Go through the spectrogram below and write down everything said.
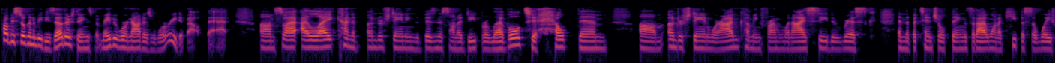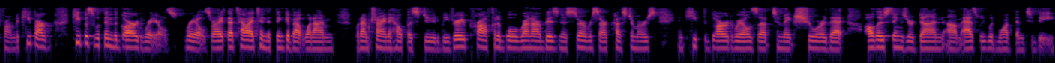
Probably still going to be these other things, but maybe we're not as worried about that. Um, so I, I like kind of understanding the business on a deeper level to help them um, understand where I'm coming from when I see the risk and the potential things that I want to keep us away from to keep our keep us within the guardrails rails right? That's how I tend to think about what I'm what I'm trying to help us do to be very profitable run our business service our customers and keep the guardrails up to make sure that all those things are done um, as we would want them to be.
